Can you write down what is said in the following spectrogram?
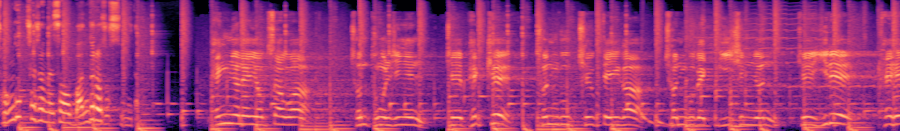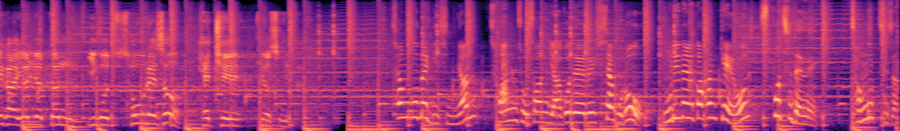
전국체전에서 만들어졌습니다. 100년의 역사와 전통을 지닌 제100회 전국체육대회가 1920년 제1회 대회가 열렸던 이곳 서울에서 개최되었습니다. 1920년 전 조선 야구 대회를 시작으로 우리들과 함께해온 스포츠 대회 전국체전.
